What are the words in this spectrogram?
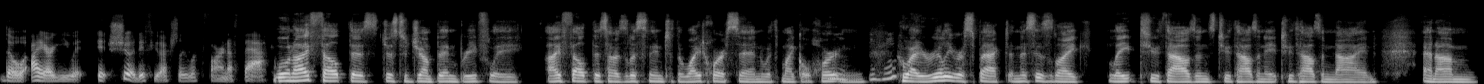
though I argue it it should if you actually look far enough back. Well, and I felt this just to jump in briefly. I felt this. I was listening to the White Horse Inn with Michael mm, Horton, mm-hmm. who I really respect. And this is like late 2000s, 2008, 2009. And um,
